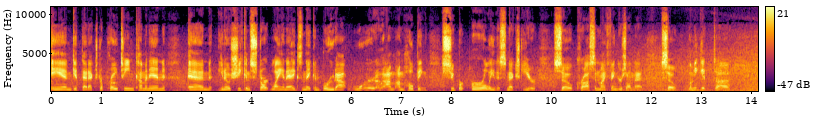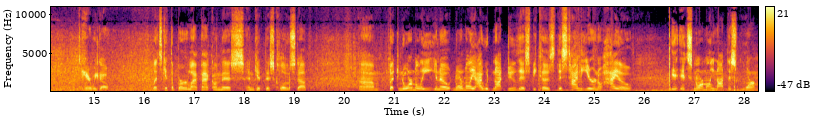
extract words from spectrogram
and get that extra protein coming in. And you know she can start laying eggs and they can brood out. I'm, I'm hoping super early this next year. So crossing my fingers on that. So let me get uh, here we go. Let's get the burlap back on this and get this closed up um, but normally you know normally I would not do this because this time of year in Ohio it, it's normally not this warm.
